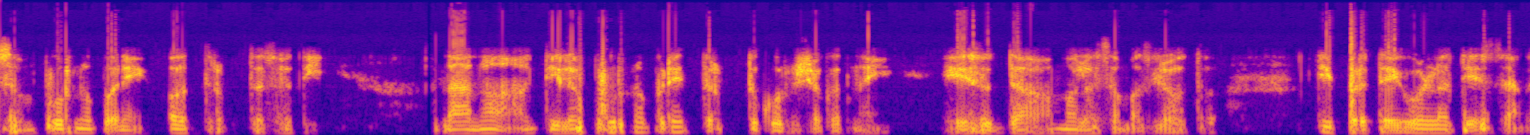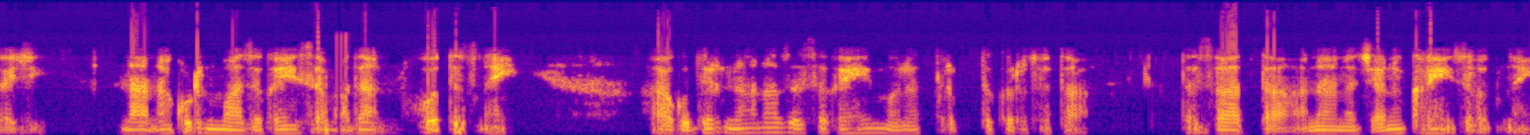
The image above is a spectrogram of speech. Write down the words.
संपूर्णपणे अतृप्तच होती. नाना तिला पूर्णपणे तृप्त करू शकत नाही हे सुद्धा मला समजलं होतं. ती प्रत्येक वेळेला तेच सांगायची. नानाकडून माझं काही समाधान होतच नाही. अगोदर नाना जसं काही मला तृप्त करत होता तसं आता नानाच्यानं काहीच होत नाही.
